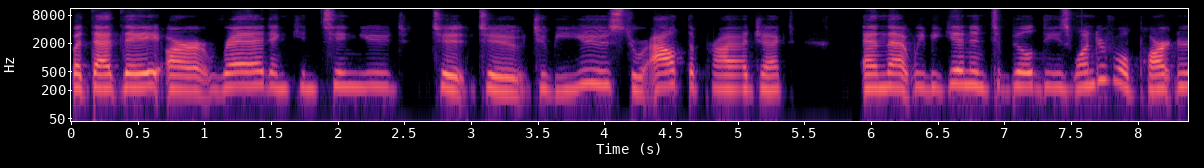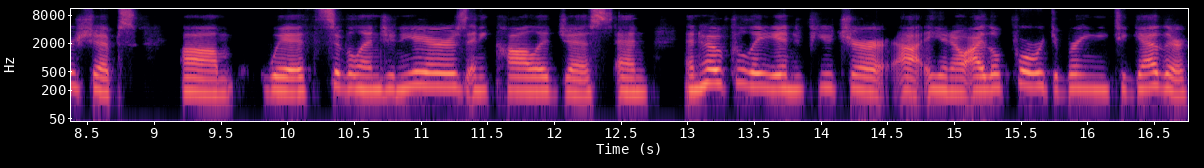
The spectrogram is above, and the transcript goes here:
but that they are read and continued to, to, to be used throughout the project and that we begin to build these wonderful partnerships um, with civil engineers and ecologists and and hopefully in future uh, you know i look forward to bringing together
